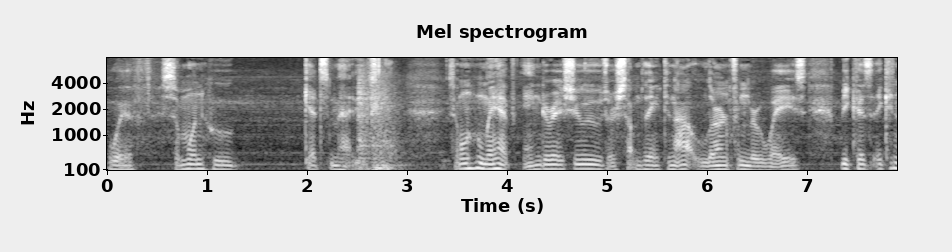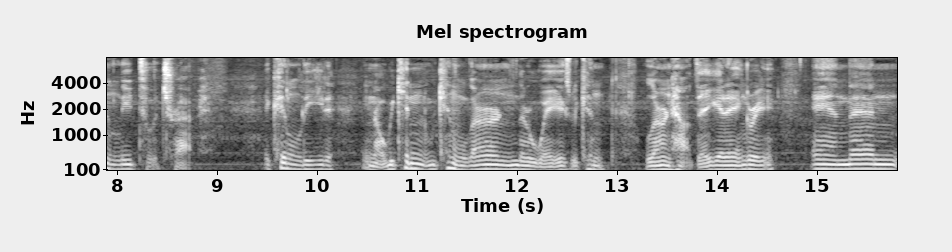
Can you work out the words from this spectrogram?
with someone who gets mad easily. Someone who may have anger issues or something to not learn from their ways because it can lead to a trap. It can lead, you know, we can we can learn their ways. We can learn how they get angry and then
